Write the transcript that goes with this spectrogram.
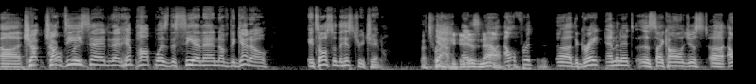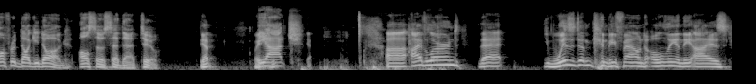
uh, Chuck Chuck D said that hip hop was the CNN of the ghetto. It's also the History Channel. That's Yeah, right. It and, is now. Uh, Alfred, uh, the great eminent uh, psychologist uh, Alfred Doggy Dog, also said that too. yep. Wait, Biatch. Uh, I've learned that wisdom can be found only in the eyes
